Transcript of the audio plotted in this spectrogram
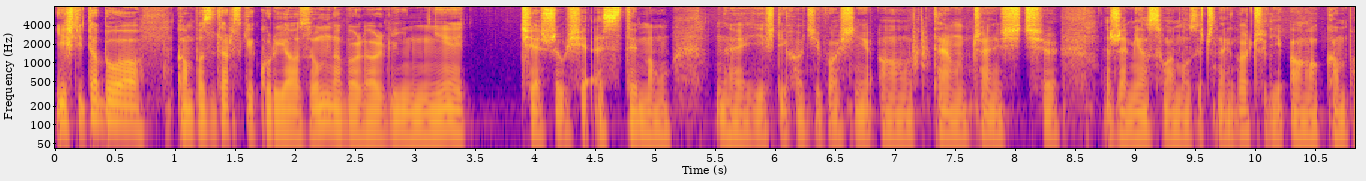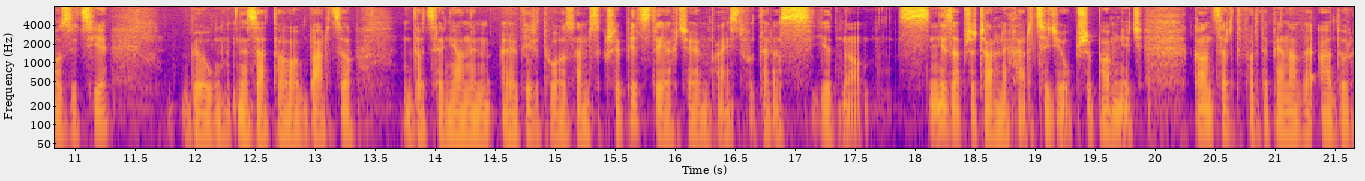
Jeśli to było kompozytorskie kuriozum, no bo Loli nie cieszył się estymą, e, jeśli chodzi właśnie o tę część rzemiosła muzycznego, czyli o kompozycję. Był za to bardzo docenionym e, wirtuozem skrzypiec. To ja chciałem Państwu teraz jedno z niezaprzeczalnych arcydzieł przypomnieć. Koncert fortepianowy Adur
